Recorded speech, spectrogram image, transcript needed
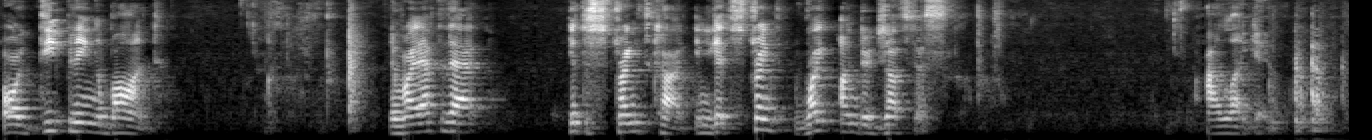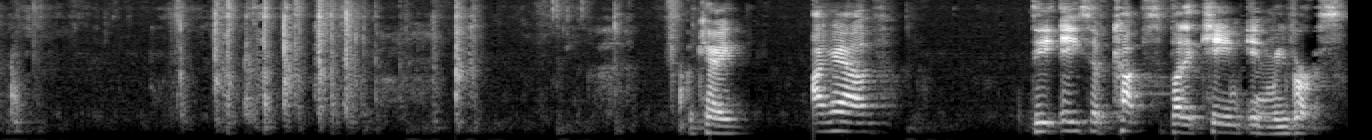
Or deepening a bond. And right after that, you get the strength card. And you get strength right under justice. I like it. Okay. I have the Ace of Cups, but it came in reverse.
